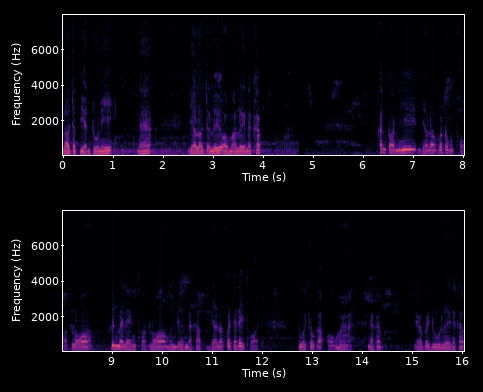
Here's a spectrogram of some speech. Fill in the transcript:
เราจะเปลี่ยนตัวนี้นะฮะเดี๋ยวเราจะลื้อออกมาเลยนะครับ ขั้นตอนนี้เดี๋ยวเราก็ต้องถอดล้อขึ้นแม่แรงถอดล้อเหมือนเดิมนะครับ เดี๋ยวเราก็จะได้ถอด ตัวโชคอัพออกมานะครับ เดี๋ยวไปดูเลยนะครับ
